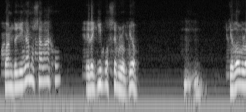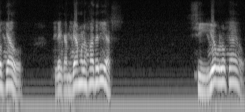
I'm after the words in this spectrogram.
Cuando llegamos abajo, el equipo se bloqueó. Quedó bloqueado. Le cambiamos las baterías. Siguió bloqueado.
